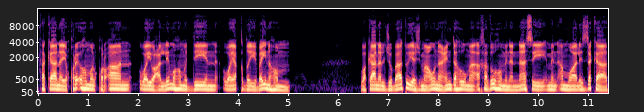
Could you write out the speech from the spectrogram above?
فكان يقرئهم القرآن ويعلمهم الدين ويقضي بينهم. وكان الجباة يجمعون عنده ما أخذوه من الناس من أموال الزكاة.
